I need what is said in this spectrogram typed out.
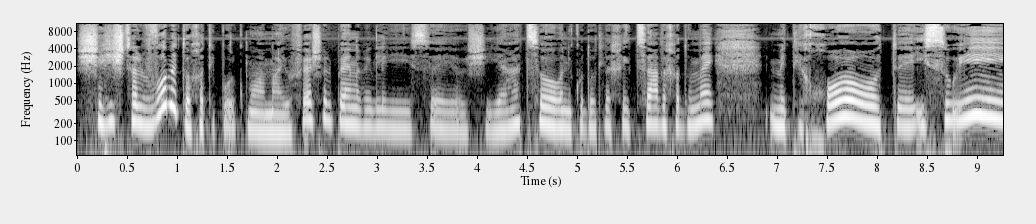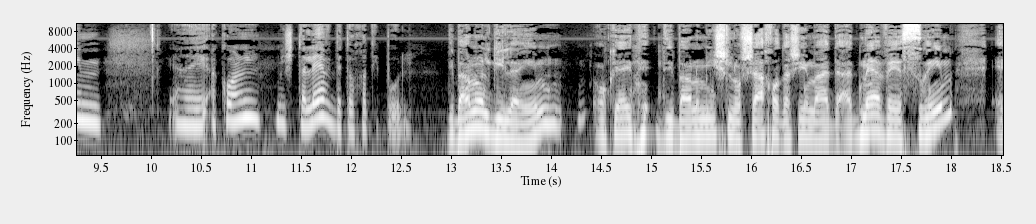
שהשתלבו בתוך הטיפול, כמו המיופה של פן ריליס, שיאצו, נקודות לחיצה וכדומה, מתיחות, עיסויים, הכל משתלב בתוך הטיפול. דיברנו על גילאים, אוקיי? דיברנו משלושה חודשים עד, עד 120. אה,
